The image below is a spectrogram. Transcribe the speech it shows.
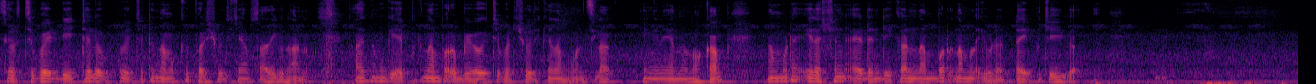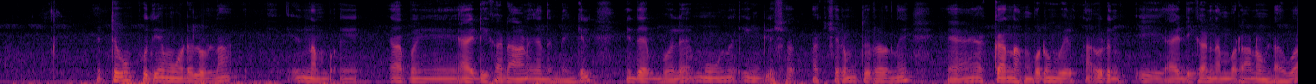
സെർച്ച് ബൈ ഡീറ്റെയിൽ ഉപയോഗിച്ചിട്ട് നമുക്ക് പരിശോധിക്കാൻ സാധിക്കുന്നതാണ്. അത് നമുക്ക് എപ്പിക് നമ്പർ ഉപയോഗിച്ച് പരിശോധിക്കാൻ നമുക്ക് മനസ്സിലാക്കാം. എങ്ങനെയെന്ന് നോക്കാം. നമ്മുടെ ഇലക്ഷൻ ഐഡന്റി കാർഡ് നമ്പർ നമ്മൾ ഇവിടെ ടൈപ്പ് ചെയ്യുക. ഏറ്റവും പുതിയ മോഡലുള്ള നമ്പർ ഐ ഡി കാർഡ് ആണ് എന്നുണ്ടെങ്കിൽ ഇതേപോലെ മൂന്ന് ഇംഗ്ലീഷ് അക്ഷരം തുടർന്ന് ഏഴക്ക നമ്പറും വരുന്ന ഒരു ഈ ഐ ഡി കാർഡ് നമ്പറാണ് ഉണ്ടാവുക.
